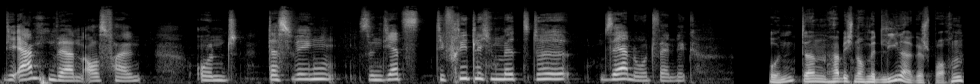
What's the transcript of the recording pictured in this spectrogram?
Die Ernten werden ausfallen und deswegen sind jetzt die friedlichen Mittel sehr notwendig. Und dann habe ich noch mit Lina gesprochen,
